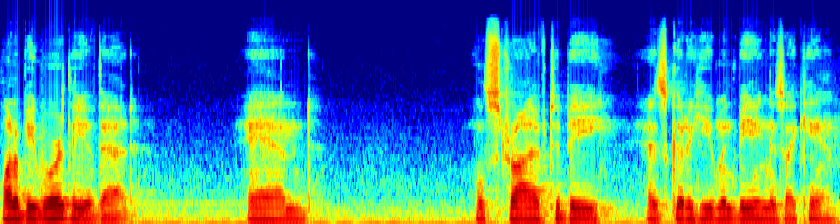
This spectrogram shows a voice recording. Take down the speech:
want to be worthy of that and will strive to be as good a human being as I can.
